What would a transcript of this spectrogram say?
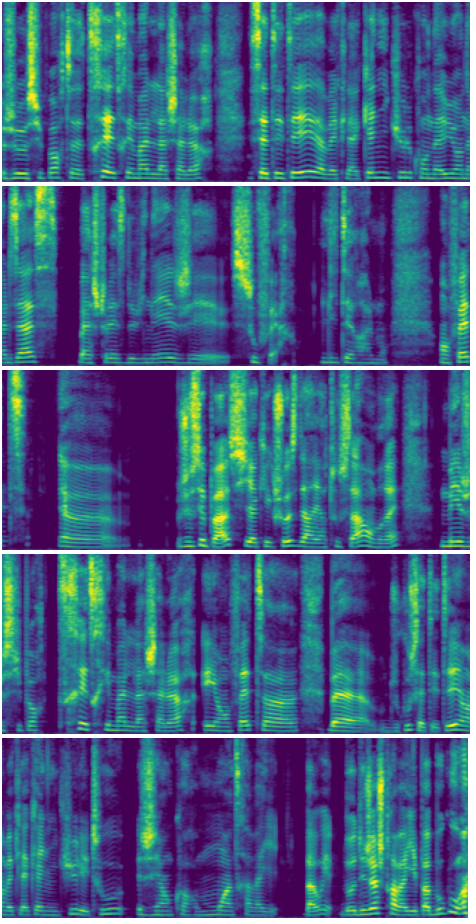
je supporte très très mal la chaleur. Cet été, avec la canicule qu'on a eue en Alsace, bah, je te laisse deviner, j'ai souffert, littéralement. En fait, euh, je sais pas s'il y a quelque chose derrière tout ça en vrai, mais je supporte très très mal la chaleur et en fait, euh, bah, du coup cet été, hein, avec la canicule et tout, j'ai encore moins travaillé. Bah oui, bon, déjà je travaillais pas beaucoup, hein.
